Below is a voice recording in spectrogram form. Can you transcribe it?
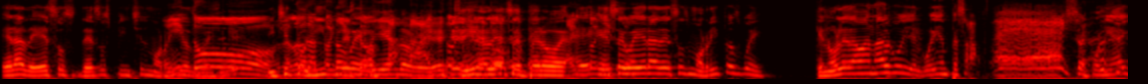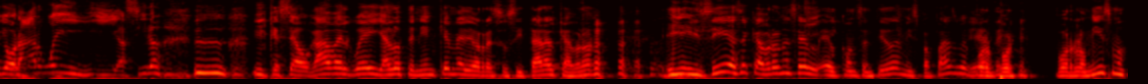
era de esos, de esos pinches morrillos, güey. Pinche Toñito, güey. Está oyendo, güey. Sí, no le hace, pero eh, ese güey era de esos morritos, güey. Que no le daban algo y el güey empezaba. ¡eh! Se ponía a llorar, güey. Y, y así era. Y que se ahogaba el güey. y Ya lo tenían que medio resucitar al cabrón. Y, y sí, ese cabrón es el, el consentido de mis papás, güey. Por, por, por lo mismo.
